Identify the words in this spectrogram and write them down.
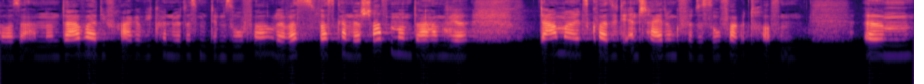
Hause an. Und da war die Frage, wie können wir das mit dem Sofa oder was, was kann das schaffen? Und da haben wir damals quasi die Entscheidung für das Sofa getroffen. Ähm,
